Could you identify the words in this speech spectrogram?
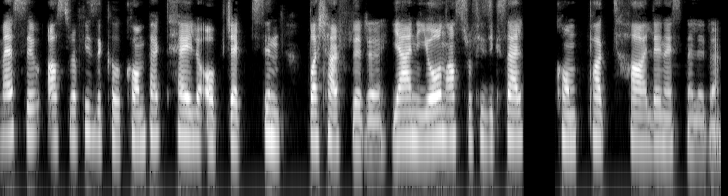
Massive Astrophysical Compact Halo Objects'in baş harfleri yani yoğun astrofiziksel kompakt hale nesneleri.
